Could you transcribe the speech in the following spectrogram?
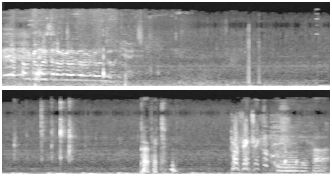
I'm gonna listen, I'm gonna listen, I'm gonna listen. Perfect. Perfect. You're gonna get caught.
